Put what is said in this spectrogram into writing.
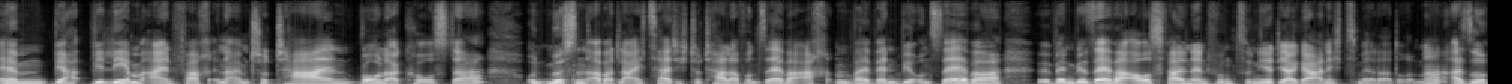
Ähm, wir, wir leben einfach in einem totalen Rollercoaster und müssen aber gleichzeitig total auf uns selber achten, weil wenn wir uns selber, wenn wir selber ausfallen, dann funktioniert ja gar nichts mehr da drin. Ne? Also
